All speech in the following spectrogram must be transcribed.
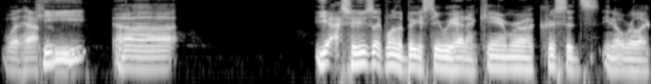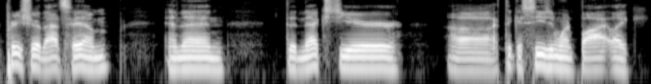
what happened. He, uh, yeah, so he's like one of the biggest deer we had on camera. Chris said, you know, we're like pretty sure that's him. And then the next year, uh, I think a season went by. Like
